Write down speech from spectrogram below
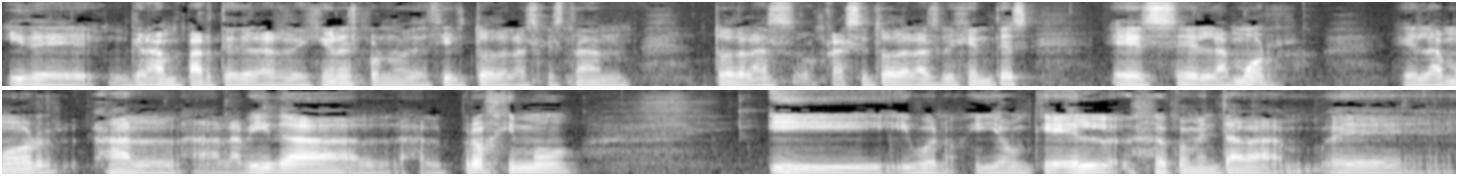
y de gran parte de las religiones, por no decir todas las que están todas las, o casi todas las vigentes, es el amor. El amor al, a la vida, al, prójimo. Y, bueno, y aunque él lo comentaba, eh,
